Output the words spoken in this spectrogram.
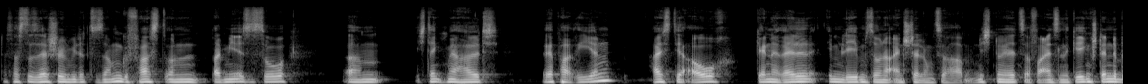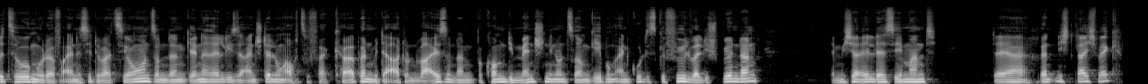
Das hast du sehr schön wieder zusammengefasst. Und bei mir ist es so, ähm, ich denke mir halt, reparieren heißt ja auch, generell im Leben so eine Einstellung zu haben. Nicht nur jetzt auf einzelne Gegenstände bezogen oder auf eine Situation, sondern generell diese Einstellung auch zu verkörpern mit der Art und Weise. Und dann bekommen die Menschen in unserer Umgebung ein gutes Gefühl, weil die spüren dann, der Michael, der ist jemand, der rennt nicht gleich weg.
